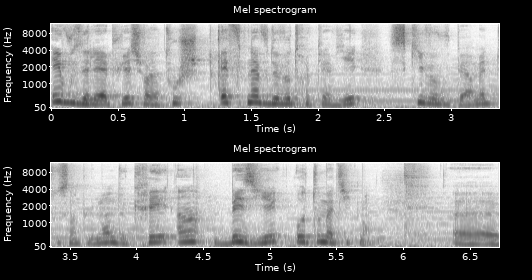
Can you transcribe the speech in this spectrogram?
et vous allez appuyer sur la touche F9 de votre clavier, ce qui va vous permettre tout simplement de créer un bézier automatiquement. Euh,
